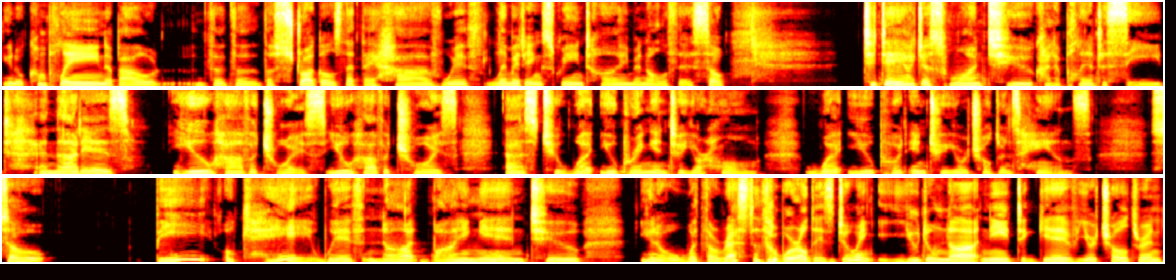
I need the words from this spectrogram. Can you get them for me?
you know, complain about the, the, the struggles that they have with limiting screen time and all of this. So today I just want to kind of plant a seed, and that is you have a choice. You have a choice as to what you bring into your home, what you put into your children's hands. So be okay with not buying into you know what the rest of the world is doing you do not need to give your children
